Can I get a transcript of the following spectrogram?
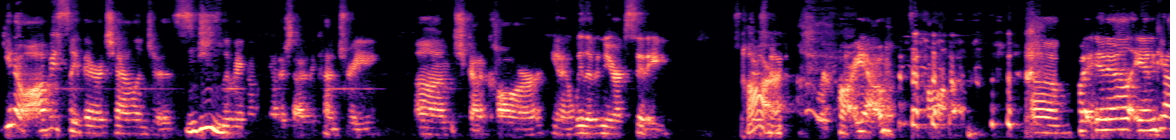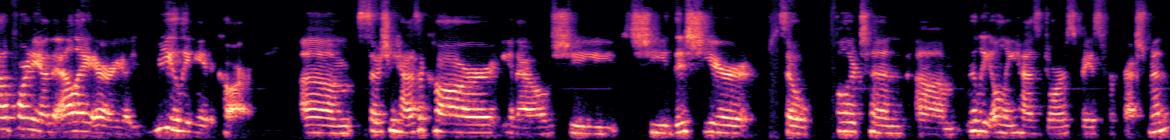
you know, obviously there are challenges. Mm-hmm. She's living on the other side of the country. Um, she got a car. You know, we live in New York City. Car, no car, yeah, car. um, but in L- in California, in the LA area, you really need a car. Um, so she has a car. You know, she she this year. So Fullerton um, really only has dorm space for freshmen.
